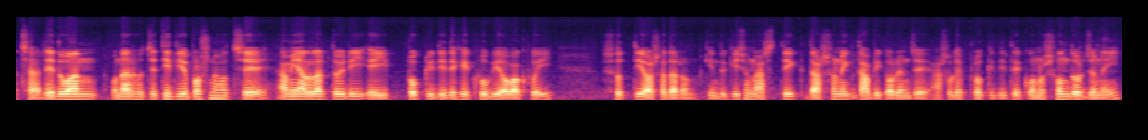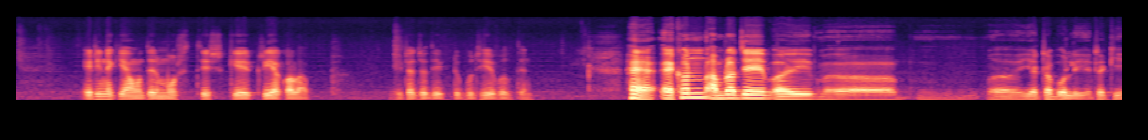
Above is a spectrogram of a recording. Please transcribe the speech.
আচ্ছা রেদওয়ান ওনার হচ্ছে তৃতীয় প্রশ্ন হচ্ছে আমি আল্লাহর তৈরি এই প্রকৃতি দেখে খুবই অবাক হই সত্যি অসাধারণ। কিন্তু কিছু নাস্তিক দার্শনিক দাবি করেন যে আসলে প্রকৃতিতে কোনো সৌন্দর্য নেই এটি নাকি আমাদের মস্তিষ্কের ক্রিয়াকলাপ। এটা যদি একটু বুঝিয়ে বলতেন। হ্যাঁ এখন আমরা যে ইয়েটা বলি এটা কি?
